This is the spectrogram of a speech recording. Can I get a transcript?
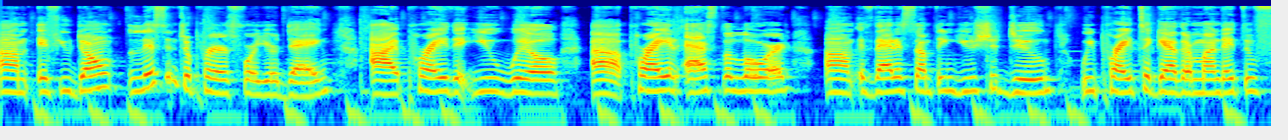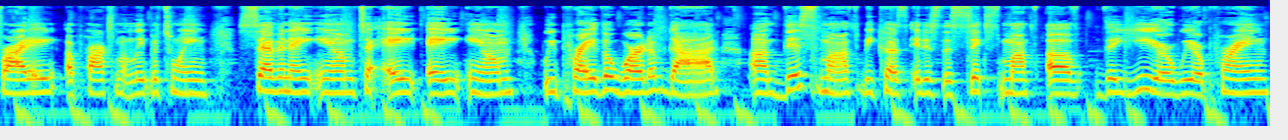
Um, if you don't listen to prayers for your day, I pray that you will uh, pray and ask the Lord um, if that is something you should do. We pray together Monday through Friday, approximately between 7 a.m. to 8 a.m. We pray the Word of God. Um, this month, because it is the sixth month of the year, we are praying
